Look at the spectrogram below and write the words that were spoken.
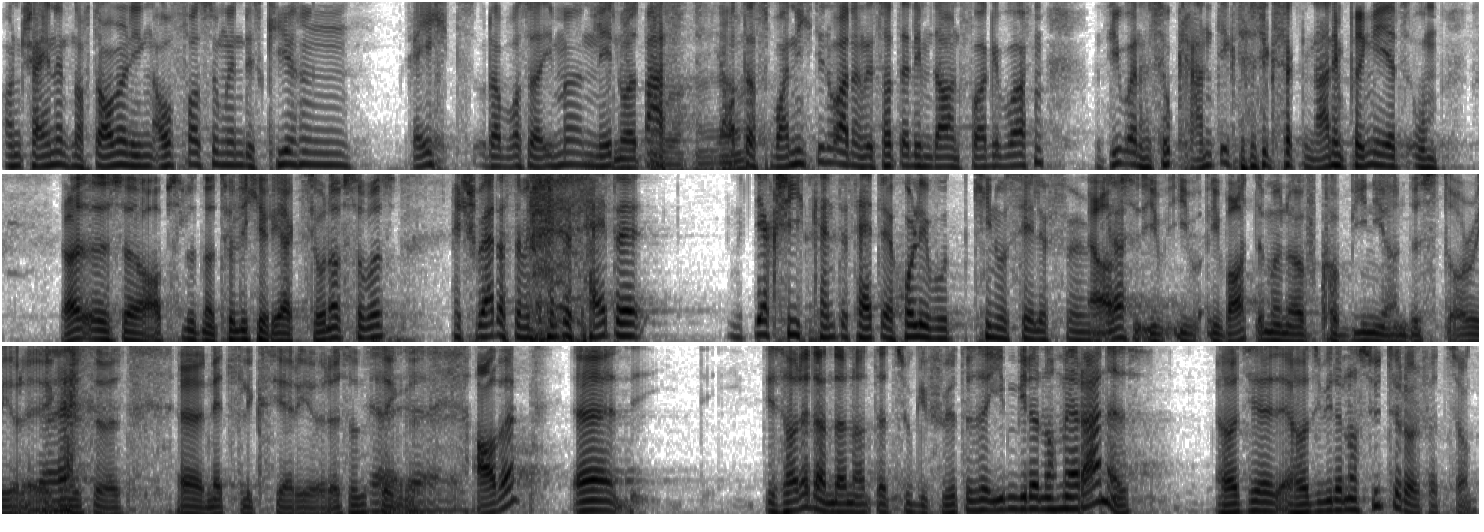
anscheinend nach damaligen Auffassungen des Kirchenrechts oder was auch immer nicht, Ordnung passt. ja. ja. das war nicht in Ordnung. Das hat er dem dauernd vorgeworfen. Und sie war dann so krantig, dass sie gesagt hat, nein, den bringe ich jetzt um. Ja, das ist eine absolut natürliche Reaktion auf sowas. Ich schwöre, dass damit könntest heute, mit der Geschichte könntest heute Hollywood-Kinoseele filmen. Ja, Ja. Ich, ich, ich warte immer nur auf Corbinian, The Story oder irgendwie sowas, äh, Netflix-Serie oder sonst irgendwas. Aber äh, das hat er dann, dann dazu geführt, dass er eben wieder nach Meran ist. Er hat, sich, er hat sich wieder nach Südtirol verzogen.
